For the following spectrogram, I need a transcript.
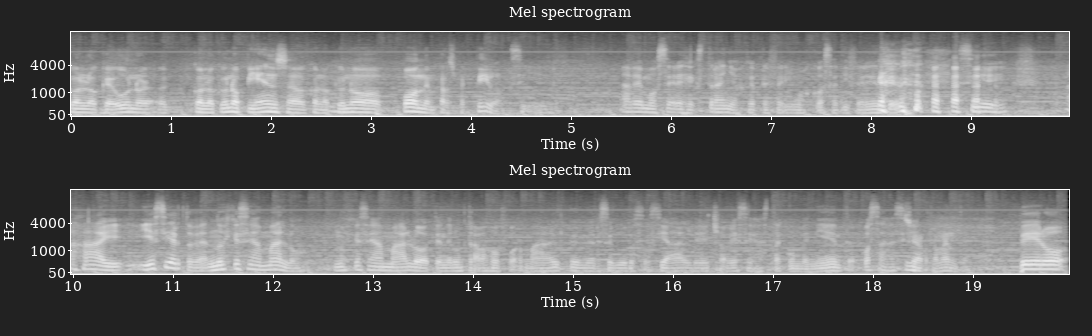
con lo que uno con lo que uno piensa o con lo que uno pone en perspectiva. Sí. Habemos seres extraños que preferimos cosas diferentes. sí. Ajá, y, es cierto, no es que sea malo, no es que sea malo tener un trabajo formal, tener seguro social, de hecho a veces hasta conveniente, cosas así. Ciertamente. Pero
